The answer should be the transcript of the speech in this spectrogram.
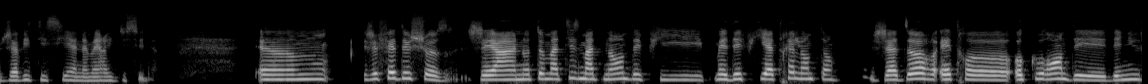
j'habite ici en Amérique du Sud. Euh, je fais deux choses. J'ai un automatisme maintenant depuis, mais depuis il y a très longtemps. J'adore être au courant des, des news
